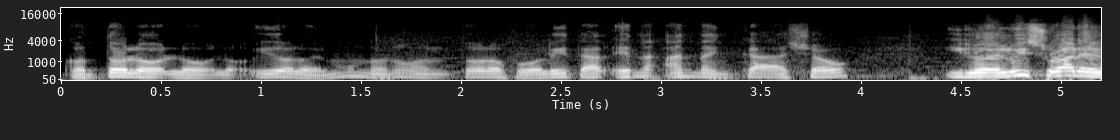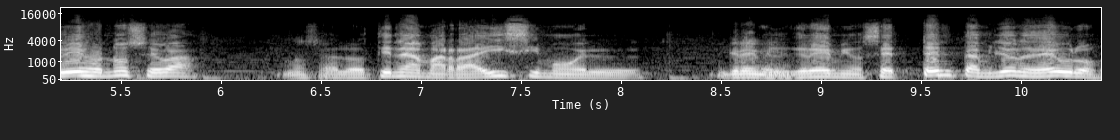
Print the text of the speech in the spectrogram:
con todos los los- los ídolos del mundo, ¿no? Con todos los futbolistas. Anda, anda en cada show. Y lo de Luis Suárez, viejo, no se va. No O sea, sé. lo tiene amarradísimo el Gremio. el gremio. 70 millones de euros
